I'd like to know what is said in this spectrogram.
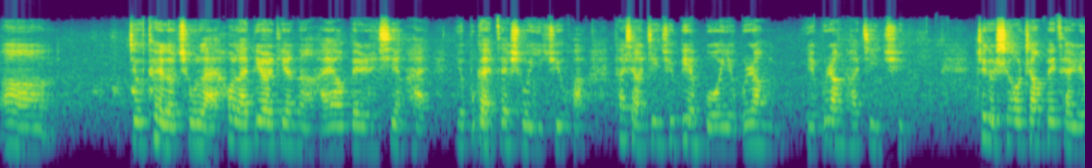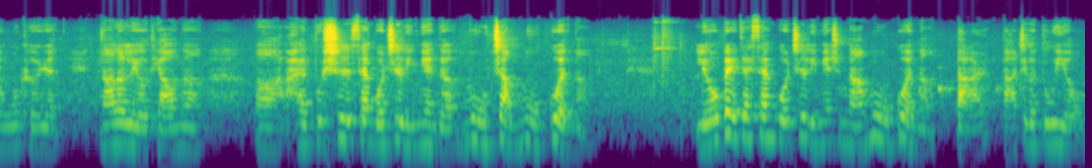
嗯，就退了出来。后来第二天呢，还要被人陷害，也不敢再说一句话。他想进去辩驳，也不让，也不让他进去。这个时候，张飞才忍无可忍，拿了柳条呢。啊，还不是《三国志》里面的木杖木棍呢。刘备在《三国志》里面是拿木棍呢打打这个督邮，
